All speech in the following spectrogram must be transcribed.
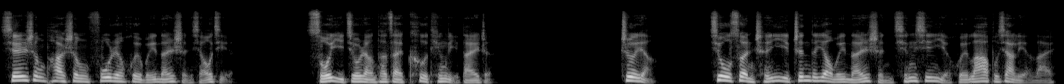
先生怕盛夫人会为难沈小姐，所以就让她在客厅里待着。这样，就算陈毅真的要为难沈清心，也会拉不下脸来。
